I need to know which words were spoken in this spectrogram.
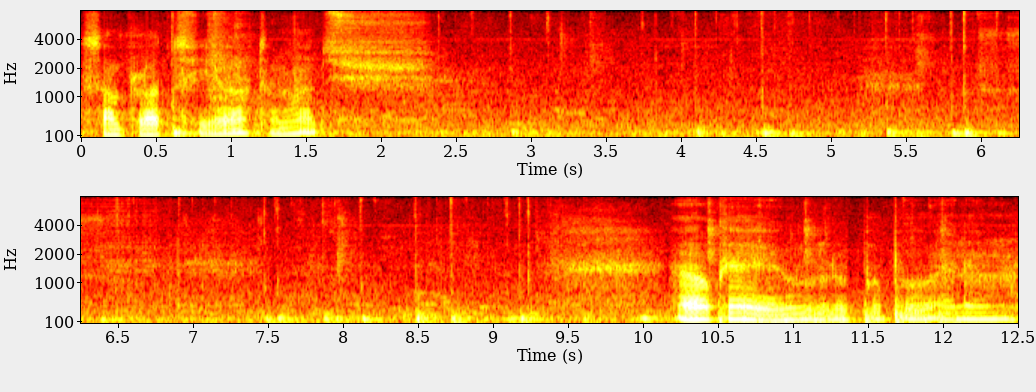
Some plot here. Too much. Okay. Anim-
